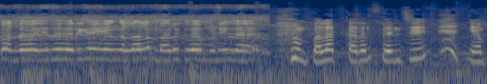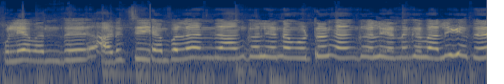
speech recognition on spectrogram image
துடிச்சிருப்பாளோ இது வரைக்கும் எங்களால் மறக்கவே முடியல. பலாத்காரம் செஞ்சு என் புள்ளைய வந்து அடிச்சு என் பிள்ளை வந்து அங்கிள் என்னை விட்டுருங்க அங்கிள் எனக்கு வலிக்குது.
